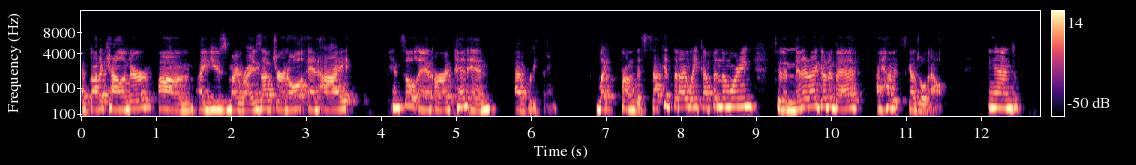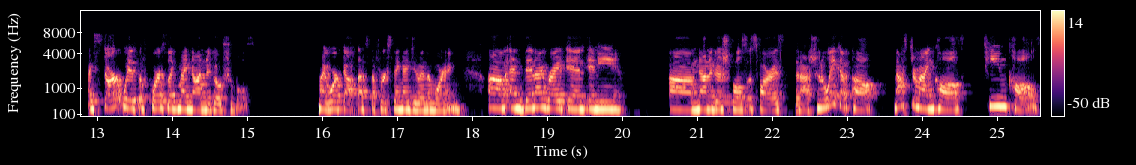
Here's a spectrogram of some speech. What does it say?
I've got a calendar. Um, I use my Rise Up journal and I pencil in or I pen in everything. Like from the second that I wake up in the morning to the minute I go to bed, I have it scheduled out. And I start with, of course, like my non negotiables. My workout, that's the first thing I do in the morning. Um, and then I write in any um, non negotiables as far as the national wake up call, mastermind calls, team calls.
